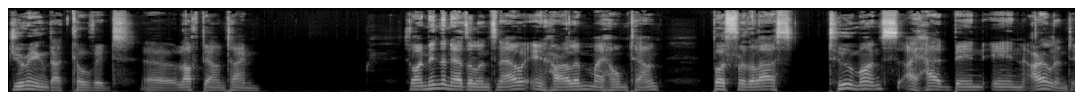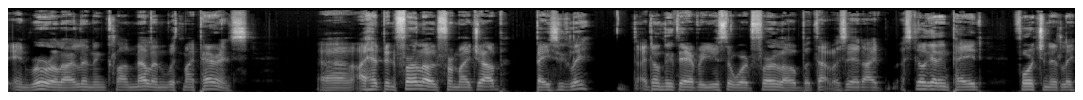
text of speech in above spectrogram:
during that covid uh, lockdown time. So i'm in the netherlands now in haarlem my hometown but for the last two months i had been in ireland in rural ireland in clonmellon with my parents. Uh, i had been furloughed from my job basically. I don't think they ever used the word furlough, but that was it. I, I'm still getting paid, fortunately.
